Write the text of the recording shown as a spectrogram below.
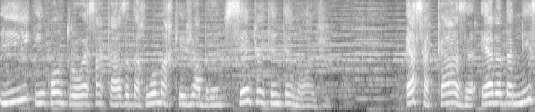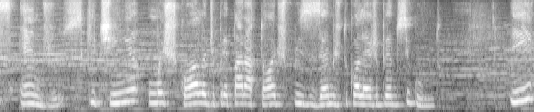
e encontrou essa casa da Rua Marquês de Abrantes, 189 essa casa era da Miss Andrews, que tinha uma escola de preparatórios para os exames do Colégio Pedro II. E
